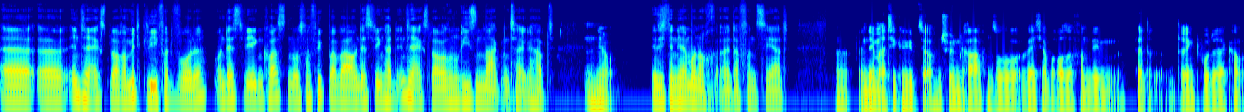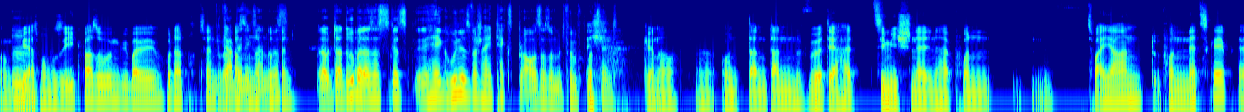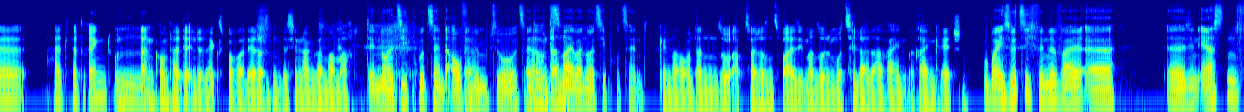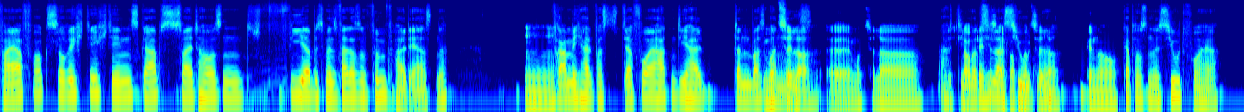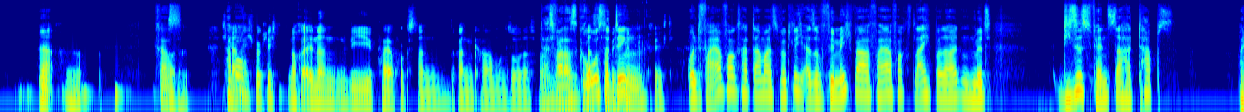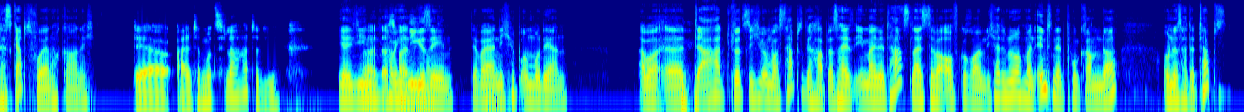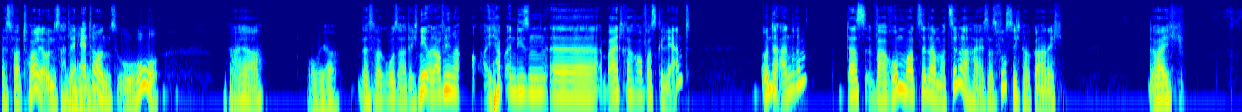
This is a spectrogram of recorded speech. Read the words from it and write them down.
äh, äh, Internet Explorer mitgeliefert wurde und deswegen kostenlos verfügbar war und deswegen hat Internet Explorer so einen riesen Marktanteil gehabt, Ja. der sich dann ja immer noch äh, davon zehrt. Ja, In dem Artikel gibt's ja auch einen schönen Graphen, so welcher Browser von wem verdrängt wurde. Da kam irgendwie Mhm. erstmal Musik, war so irgendwie bei 100% oder Gab ja fast nichts 100%. Oder darüber, Ja. dass das, das hellgrüne ist wahrscheinlich Textbrowser, so mit 5%. Genau. Ja, Und dann, dann wird der halt ziemlich schnell innerhalb von zwei Jahren von Netscape äh, halt verdrängt und Mhm. dann kommt halt der Internet Explorer, der das ein bisschen langsamer macht. Der 90% aufnimmt, so 2002 dann- bei 90%. Genau, und dann so ab 2002 sieht man so eine Mozilla da rein reingrätschen. Wobei ich es witzig finde, weil äh, äh, den ersten Firefox so richtig, den es gab 2004 bis 2005 halt erst, ne? Mhm. Ich frage mich halt, was da vorher hatten die halt dann was anderes. Mozilla, äh, Mozilla, Ach, ich die glaube, der hieß Mozilla einfach Suite, Mozilla. ne? Genau. Gab noch so eine Suite vorher. Ja, Ja. krass. Ich kann mich wirklich noch erinnern, wie Firefox dann dran kam und so. Das war, Das war das große ich Ding. Und Firefox hat damals wirklich, also für mich war Firefox gleichbedeutend mit, dieses Fenster hat Tabs. Weil das gab's vorher noch gar nicht. Der alte Mozilla hatte die. Ja, die Ah, habe ich ja nie ich noch. gesehen. Der war ja Ja. nicht hip und modern. Aber äh, da hat plötzlich irgendwas Tabs gehabt. Das heißt, eh, meine Taskleiste war aufgeräumt. Ich hatte nur noch mein Internetprogramm da und es hatte Tabs. Das war toll. Und es hatte Mhm. Add-ons. Oho. Naja. Oh ja. Das war großartig. Nee, und auf jeden Fall, ich habe an diesem äh, Beitrag auch was gelernt. Unter anderem, dass warum Mozilla Mozilla heißt, das wusste ich noch gar nicht. Da war ich.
